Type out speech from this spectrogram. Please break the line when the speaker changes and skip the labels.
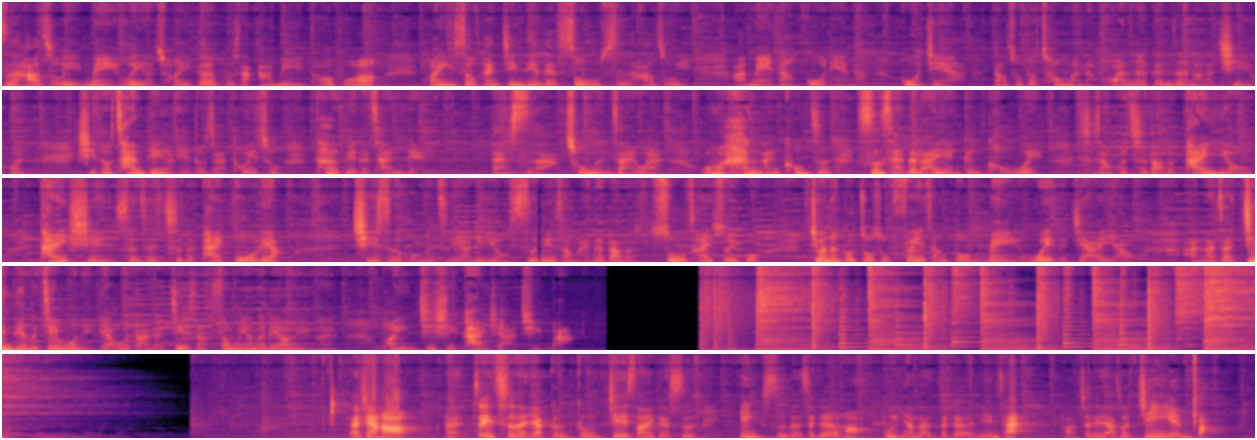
舒适好主意，
美味有创意。各位菩萨，阿弥陀佛，欢迎收看今天的素食好主意啊！每到过年啊、过节啊，到处都充满了欢乐跟热闹的气氛，许多餐厅啊也都在推出特别的餐点。但是啊，出门在外，我们很难控制食材的来源跟口味，时常会吃到的太油、太咸，甚至吃的太过量。其实我们只要利用市面上买得到的蔬菜水果，就能够做出非常多美味的佳肴啊！那在今天的节目里，要为大家介绍什么样的料理呢？欢迎继续看下去吧。大家好，哎，这一次呢，要跟各位介绍一个是。应时的这个哈不一样的这个年菜，好，这个叫做金元宝。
